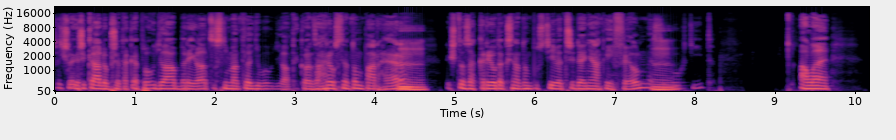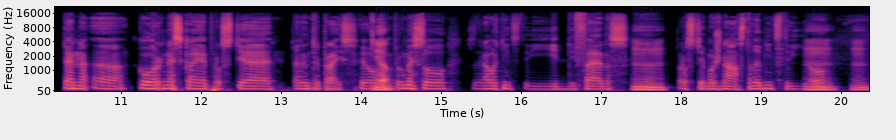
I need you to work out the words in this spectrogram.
se člověk říká, dobře, tak Apple udělá Braille, co s nimi ty lidi budou dělat. Jako zahrajou si na tom pár her, mm. když to zakryjou, tak si na tom pustí ve 3D nějaký film, jestli mm. budou chtít. Ale ten uh, core dneska je prostě ten enterprise, jo? jo. ten průmysl, zdravotnictví, defense, mm. prostě možná stavebnictví, jo. Mm. Mm.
